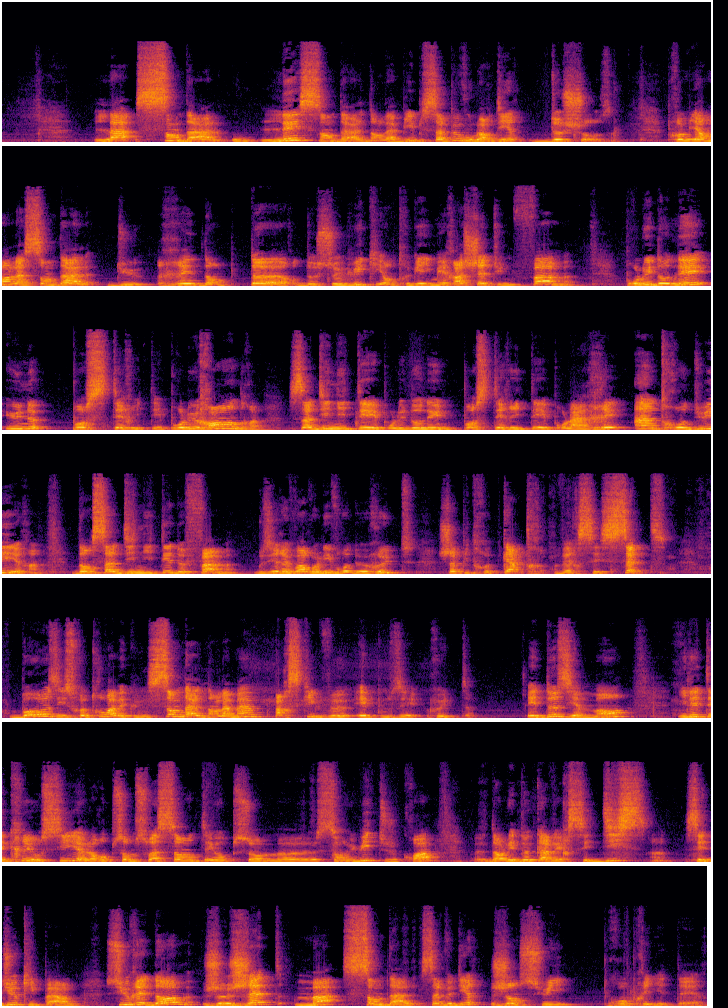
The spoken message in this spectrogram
La sandale ou les sandales dans la Bible, ça peut vouloir dire deux choses. Premièrement, la sandale du rédempteur, de celui qui, entre guillemets, rachète une femme pour lui donner une postérité, pour lui rendre sa dignité, pour lui donner une postérité, pour la réintroduire dans sa dignité de femme. Vous irez voir au livre de Ruth, chapitre 4, verset 7. Boz, il se retrouve avec une sandale dans la main parce qu'il veut épouser Ruth. Et deuxièmement, il est écrit aussi, alors au psaume 60 et au psaume 108, euh, je crois, dans les deux cas, verset 10, hein, c'est Dieu qui parle. Sur Édom, je jette ma sandale. Ça veut dire j'en suis propriétaire.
